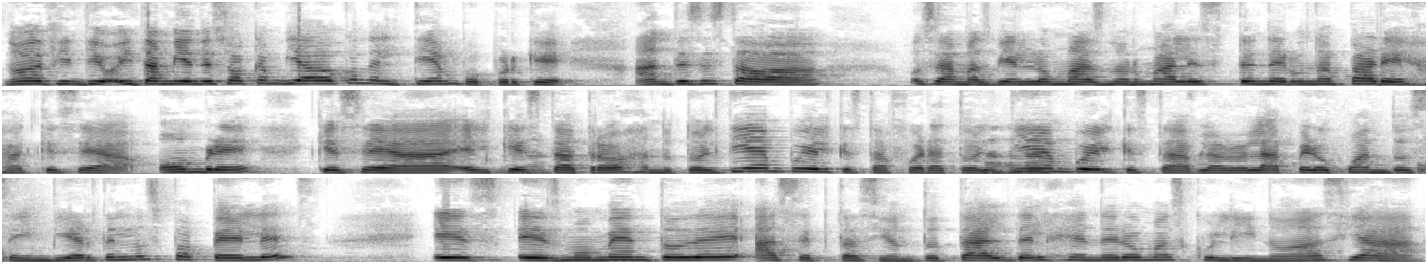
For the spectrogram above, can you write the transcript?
no, definitivo. Y también eso ha cambiado con el tiempo, porque antes estaba, o sea, más bien lo más normal es tener una pareja que sea hombre, que sea el que está trabajando todo el tiempo y el que está fuera todo el tiempo y el que está bla, bla, bla. Pero cuando se invierten los papeles, es, es momento de aceptación total del género masculino hacia,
